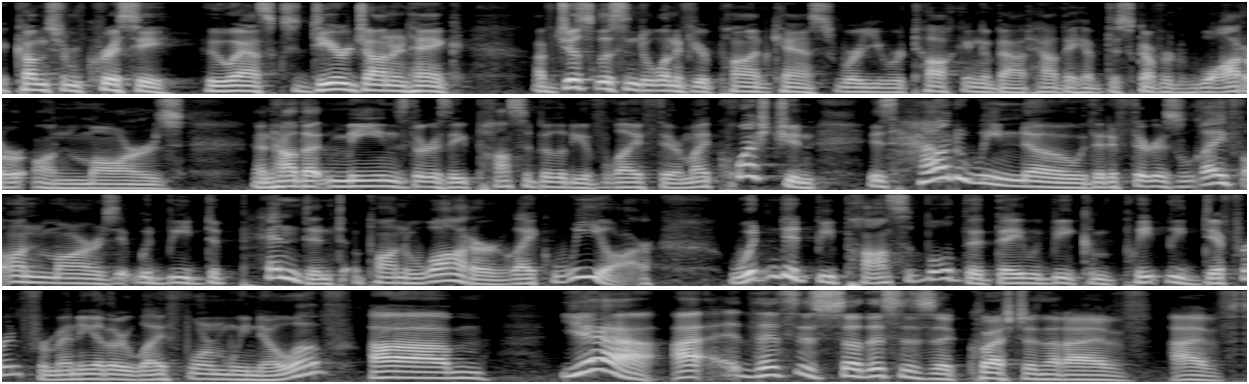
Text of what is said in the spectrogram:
It comes from Chrissy, who asks Dear John and Hank, I've just listened to one of your podcasts where you were talking about how they have discovered water on Mars and how that means there is a possibility of life there. My question is how do we know that if there is life on Mars, it would be dependent upon water like we are? Wouldn't it be possible that they would be completely different from any other life form we know of? Um, yeah, I, this is so. This is a question that I've I've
